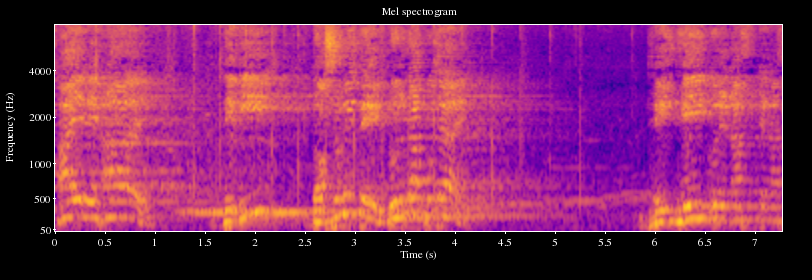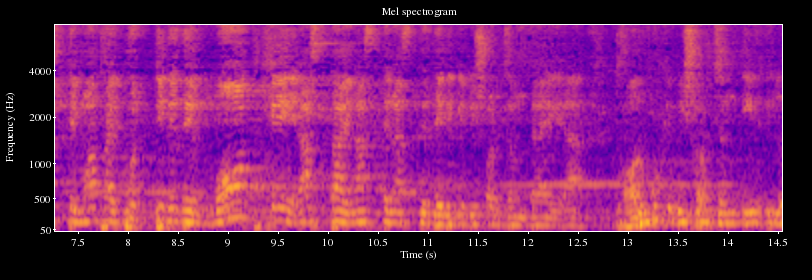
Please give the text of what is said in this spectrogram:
হায় রে হায়! দেবী দশমীতে দুর্গা পূজায় ধেই ধেই করে নাচতে নাচতে মাথায় ভর্তি বেঁধে মদ খেয়ে রাস্তায় নাচতে নাচতে দেবীকে বিসর্জন দেয় এরা। ধর্মকে বিসর্জন দিয়ে দিল।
